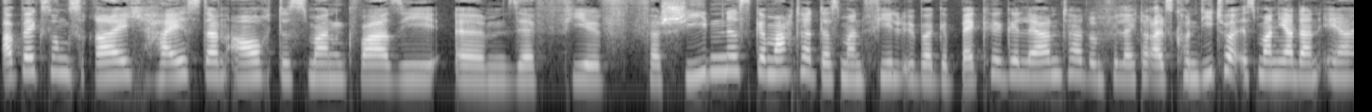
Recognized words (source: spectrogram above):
Abwechslungsreich heißt dann auch, dass man quasi ähm, sehr viel Verschiedenes gemacht hat, dass man viel über Gebäcke gelernt hat und vielleicht auch als Konditor ist man ja dann eher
